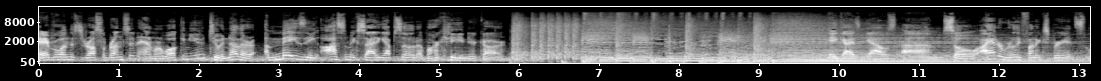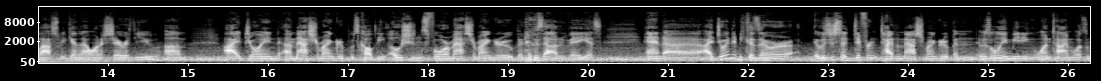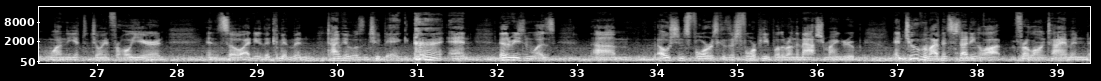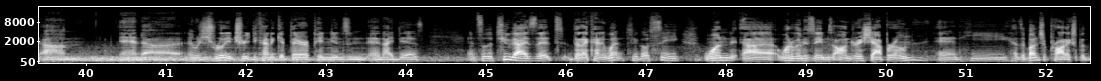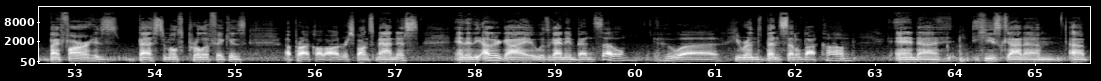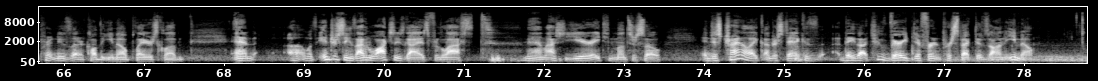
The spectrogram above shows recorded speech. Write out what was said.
Hey everyone, this is Russell Brunson, and I want to welcome you to another amazing, awesome, exciting episode of Marketing in Your Car. Hey guys and gals, um, so I had a really fun experience last weekend that I want to share with you. Um, I joined a mastermind group. It was called the Oceans 4 Mastermind Group, and it was out in Vegas. And uh, I joined it because there were it was just a different type of mastermind group, and it was only a meeting one time. It wasn't one that you have to join for a whole year, and and so I knew the commitment time commitment wasn't too big. and the other reason was um, Oceans Four is because there's four people that run the mastermind group, and two of them I've been studying a lot for a long time, and um, and uh, and was just really intrigued to kind of get their opinions and, and ideas. And so the two guys that, that I kind of went to go see, one uh, one of them, his name is Andre Chaperon, and he has a bunch of products, but by far his best and most prolific is a product called Autoresponse Madness. And then the other guy was a guy named Ben Settle, who uh, he runs bensettle.com, and uh, he's got um, a print newsletter called the Email Players Club. And uh, what's interesting is I've been watching these guys for the last man, last year, eighteen months or so, and just trying to like understand because they got two very different perspectives on email.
